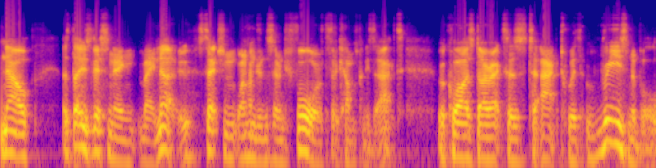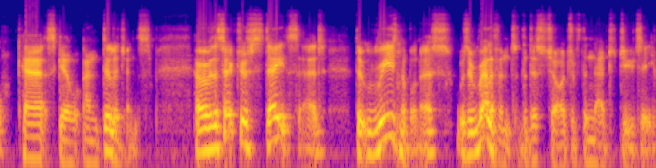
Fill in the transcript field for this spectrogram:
Now, as those listening may know, Section 174 of the Companies Act requires directors to act with reasonable care, skill, and diligence. However, the Secretary of State said that reasonableness was irrelevant to the discharge of the NED duty.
